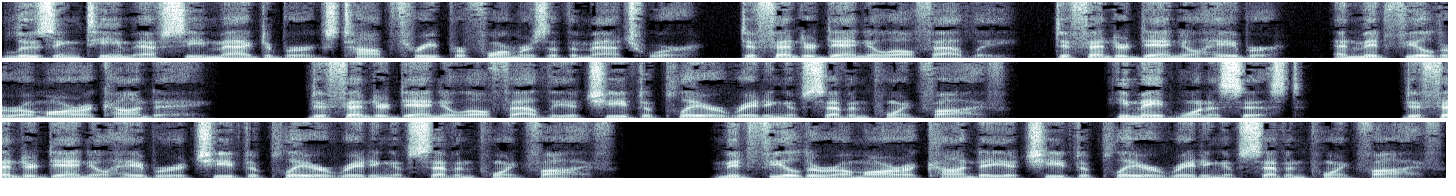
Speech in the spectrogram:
Losing team FC Magdeburg's top three performers of the match were defender Daniel Elfadli, defender Daniel Heber, and midfielder Amara Akande. Defender Daniel Elfadli achieved a player rating of 7.5. He made one assist. Defender Daniel Heber achieved a player rating of 7.5. Midfielder Amara Akande achieved a player rating of 7.5.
